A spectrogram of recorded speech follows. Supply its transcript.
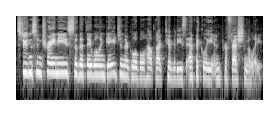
students and trainees so that they will engage in their global health activities ethically and professionally.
